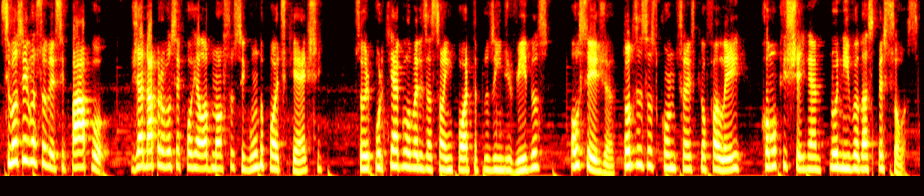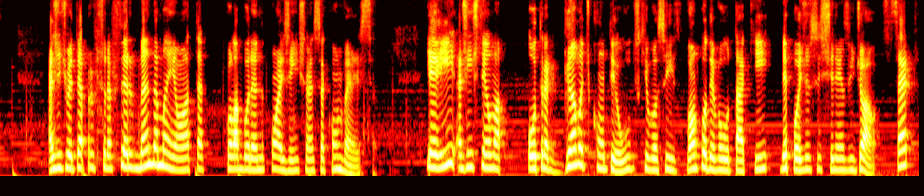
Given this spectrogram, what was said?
Se você gostou desse papo, já dá para você correr lá pro nosso segundo podcast sobre por que a globalização importa para os indivíduos, ou seja, todas essas condições que eu falei, como que chega no nível das pessoas. A gente vai ter a professora Fernanda Manhota colaborando com a gente nessa conversa. E aí, a gente tem uma outra gama de conteúdos que vocês vão poder voltar aqui depois de assistirem as videoaulas, certo?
